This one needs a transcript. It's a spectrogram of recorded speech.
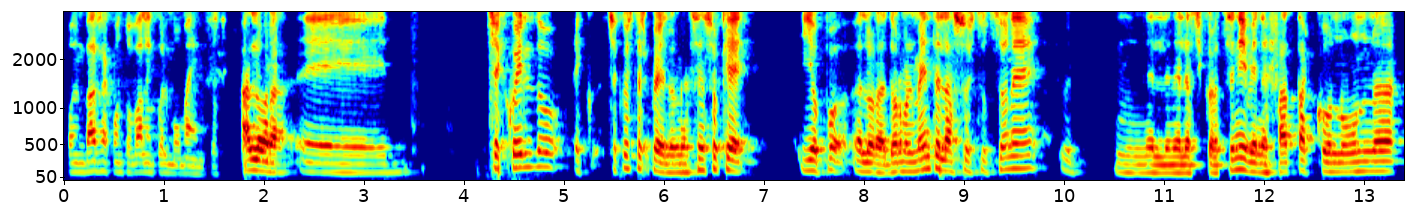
o in base a quanto vale in quel momento? Allora, eh, c'è quello, c'è questo e quello, nel senso che io po- allora, normalmente la sostituzione nelle, nelle, assicurazioni viene fatta con un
